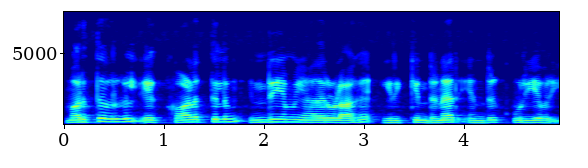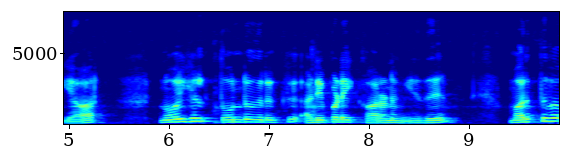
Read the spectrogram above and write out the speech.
மருத்துவர்கள் எக்காலத்திலும் இன்றியமையாதவர்களாக இருக்கின்றனர் என்று கூறியவர் யார்? நோய்கள் தோன்றுவதற்கு அடிப்படை காரணம் எது? மருத்துவ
